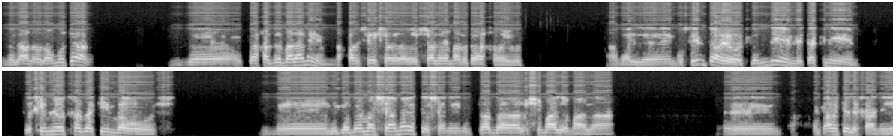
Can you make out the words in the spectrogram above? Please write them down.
ולנו לא מותר? וככה זה בלמים, נכון שיש יש עליהם הרבה אחריות, אבל אה, הם עושים טעויות, לומדים, מתקנים, צריכים להיות חזקים בראש. ולגבי מה שאמרת, שאני נמצא ברשימה למעלה, אה, אמרתי לך, אני,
